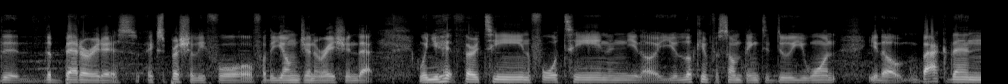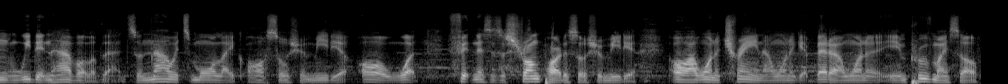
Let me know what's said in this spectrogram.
the the better it is especially for for the young generation that when you hit 13 14 and you know you're looking for something to do you want you know back then we didn't have all of that. So now it's more like oh social media. Oh what? Fitness is a strong part of social media. Oh I want to train. I want to get better. I want to improve myself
